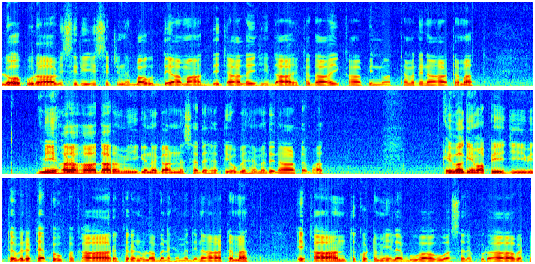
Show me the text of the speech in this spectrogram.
ලෝ පුරා විසිරී සිටින බෞද්ධ මාධ්‍ය ජාලයෙහි දායක දායිකා පින්වත් හැම දෙනාටමත් මේ හරහා ධර්ම ඉගෙන ගන්න සදැහැති ඔබ හැම දෙනාටමත් ඒ වගේම අපේ ජීවිතවලට අප උපකාර කරනු ලබන හැම දෙනාටමත් ඒකාන්ත කොට මේ ලැබුවා වූ අසර පුරාවට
